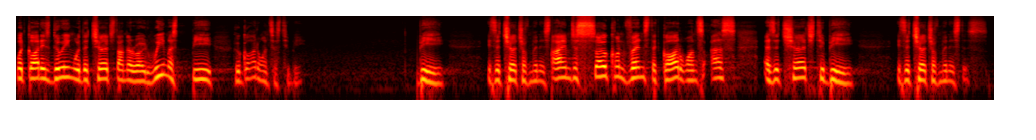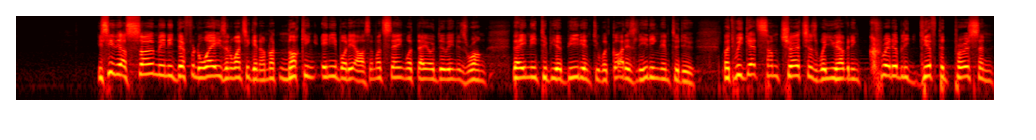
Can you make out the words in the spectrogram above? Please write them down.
what God is doing with the church down the road. We must be who God wants us to be be is a church of ministers. I am just so convinced that God wants us as a church to be is a church of ministers. You see, there are so many different ways, and once again, I'm not knocking anybody else. I'm not saying what they are doing is wrong. They need to be obedient to what God is leading them to do. But we get some churches where you have an incredibly gifted person,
